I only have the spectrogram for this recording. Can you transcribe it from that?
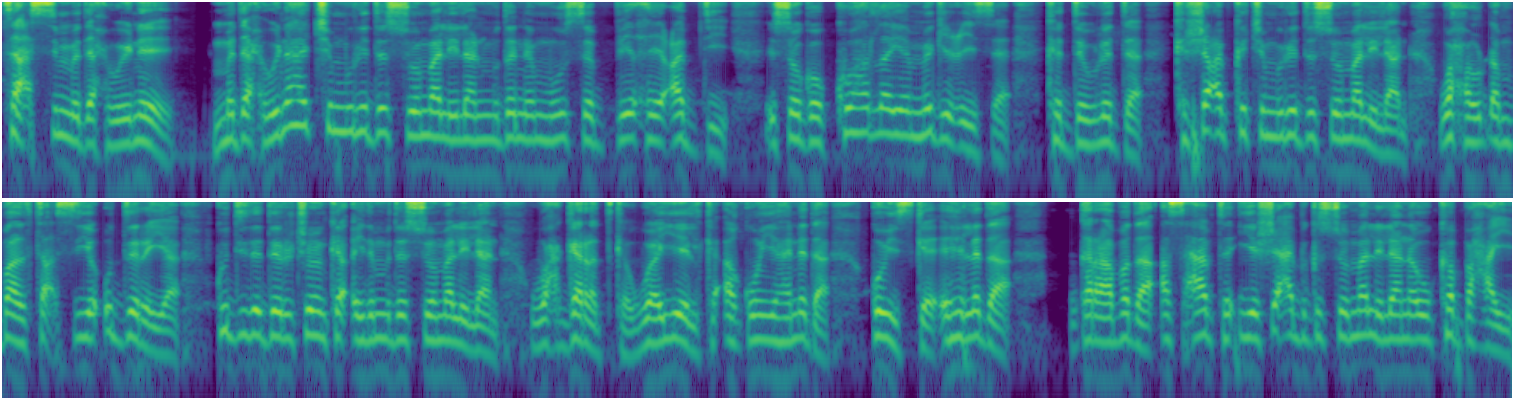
tacsi madaxweyne. Madaxweynaha jamhuuriyadda somalilan mudane muuse biixi cabdi isagoo ku hadlaya magiciisa ka dowladda ka shacabka jamhuuriyadda somalilan. Waxa uu dhambaal tacsiya u diraya guddida darajooyinka ciidamada somalilan waxgaradka waayeelka aqoon-yahanada qoyska ehelada qaraabada asxaabta iyo shacbiga somalilan uu ka baxay.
